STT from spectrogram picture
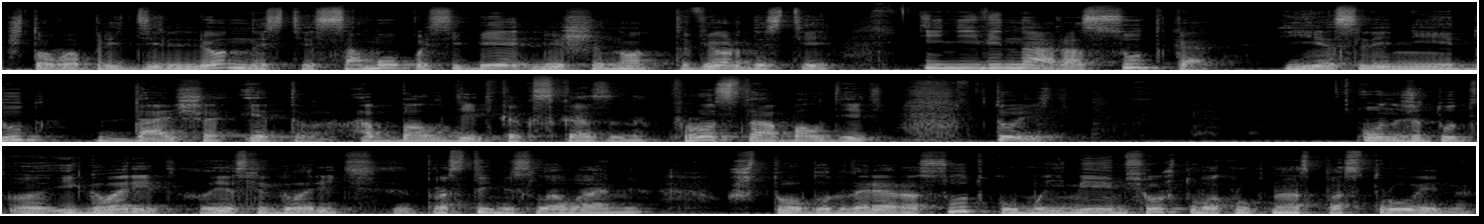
что в определенности само по себе лишено твердости и не вина рассудка, если не идут дальше этого. Обалдеть, как сказано. Просто обалдеть. То есть, он же тут э, и говорит, если говорить простыми словами, что благодаря рассудку мы имеем все, что вокруг нас построено.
